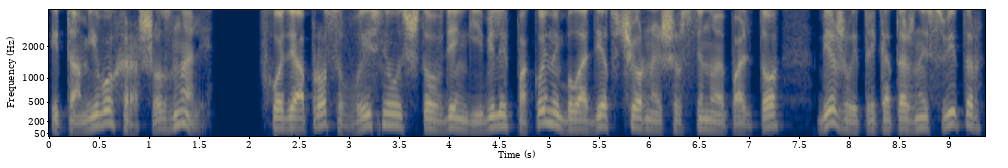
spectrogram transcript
и там его хорошо знали. В ходе опросов выяснилось, что в день гибели покойный был одет в черное шерстяное пальто, бежевый трикотажный свитер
